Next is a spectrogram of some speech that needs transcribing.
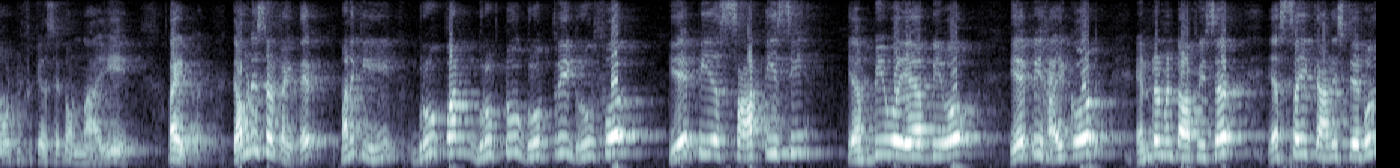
నోటిఫికేషన్ అయితే ఉన్నాయి. రైట్ గమనించినట్లయితే మనకి group one group two group three group four APS RTC FBO AFBO AP high court environment officer SI constable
